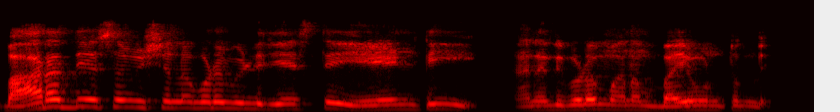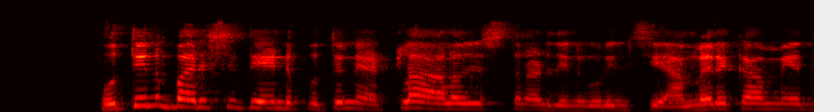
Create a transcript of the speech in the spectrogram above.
భారతదేశం విషయంలో కూడా వీళ్ళు చేస్తే ఏంటి? అనేది కూడా మనం భయం ఉంటుంది. పుతిన్ పరిస్థితి ఏంటి? పుతిన్ ఎట్లా ఆలోచిస్తున్నాడు దీని గురించి? అమెరికా మీద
